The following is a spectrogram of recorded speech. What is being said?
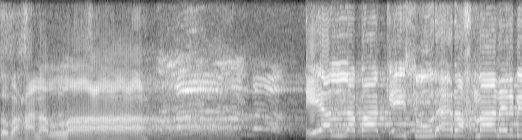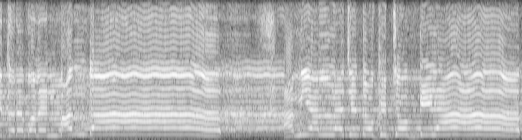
সোবাহান আল্লাহ এই আল্লাহ পাক এই সূরা রহমানের ভিতরে বলেন, বান্দা, আমি আল্লাহ যে তোকে চোখ দিলাম,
